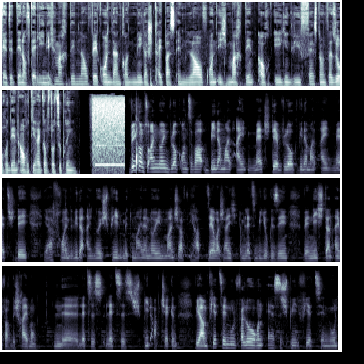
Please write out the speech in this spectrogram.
rettet den auf der Linie. Ich mache den Lauf weg und dann kommt mega Steilpass im Lauf und ich mache den auch irgendwie fest und versuche den auch direkt aufs Tor zu bringen. Willkommen zu einem neuen Vlog und zwar wieder mal ein Matchday-Vlog, wieder mal ein Matchday. Ja, Freunde, wieder ein neues Spiel mit meiner neuen Mannschaft. Ihr habt sehr wahrscheinlich im letzten Video gesehen. Wenn nicht, dann einfach Beschreibung äh, letztes, letztes Spiel abchecken. Wir haben 14-0 verloren, erstes Spiel 14-0.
